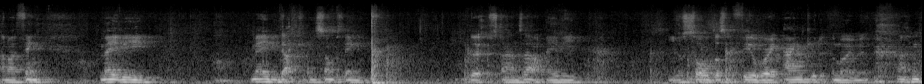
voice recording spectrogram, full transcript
And I think maybe maybe that could be something that stands out. Maybe your soul doesn't feel very anchored at the moment.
